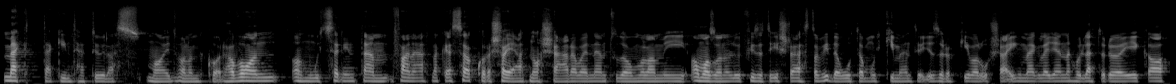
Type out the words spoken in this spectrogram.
megtekinthető lesz majd valamikor. Ha van amúgy szerintem fanátnak esze, akkor a saját nasára, vagy nem tudom, valami Amazon előfizetésre ezt a videót amúgy kimenti, hogy az örökké valóságig meglegyen, hogy letöröljék a,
